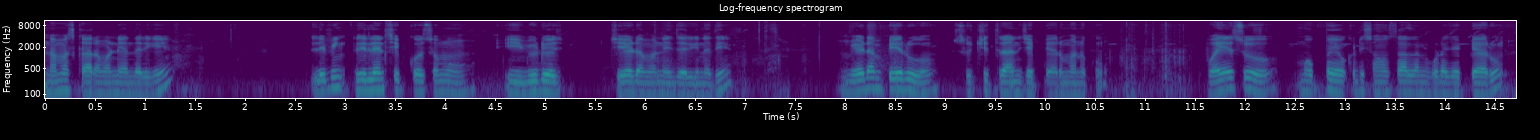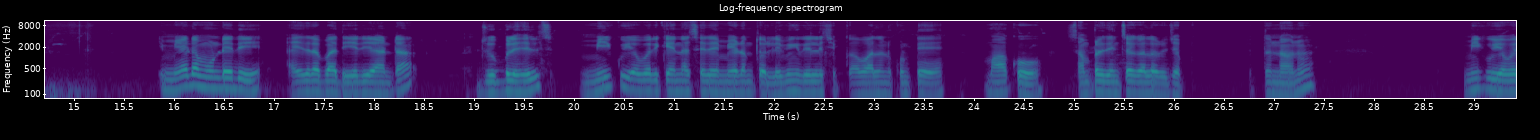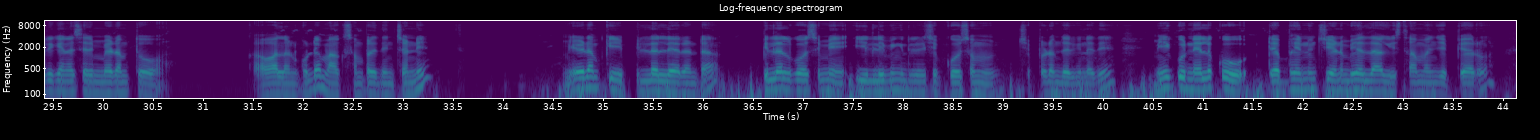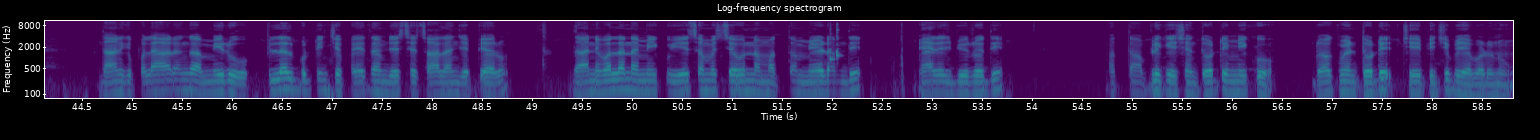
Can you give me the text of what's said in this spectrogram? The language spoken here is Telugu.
నమస్కారం అండి అందరికీ. లివింగ్ రిలేషన్షిప్ కోసము ఈ వీడియో చేయడం అనేది జరిగినది. మేడం పేరు సుచిత్ర అని చెప్పారు మనకు. వయసు ముప్పై ఒకటి సంవత్సరాలని కూడా చెప్పారు. ఈ మేడం ఉండేది హైదరాబాద్ ఏరియా అంట జూబ్లీ హిల్స్. మీకు ఎవరికైనా సరే మేడంతో లివింగ్ రిలేషన్షిప్ కావాలనుకుంటే మాకు సంప్రదించగలరు చెప్ చెప్తున్నాను. మీకు ఎవరికైనా సరే మేడంతో కావాలనుకుంటే మాకు సంప్రదించండి. మేడంకి పిల్లలు లేరంట. పిల్లల కోసమే ఈ లివింగ్ రిలేషన్షిప్ కోసం చెప్పడం జరిగినది. మీకు నెలకు డెబ్భై నుంచి ఎనభై వేల దాకా ఇస్తామని చెప్పారు. దానికి ఫలహారంగా మీరు పిల్లలు పుట్టించే ప్రయత్నం చేస్తే చాలని చెప్పారు. దానివలన మీకు ఏ సమస్య ఉన్నా మొత్తం మేడంది మ్యారేజ్ బ్యూరోది మొత్తం అప్లికేషన్ తోటి మీకు డాక్యుమెంట్ తోటి చేపించి చేయబడును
